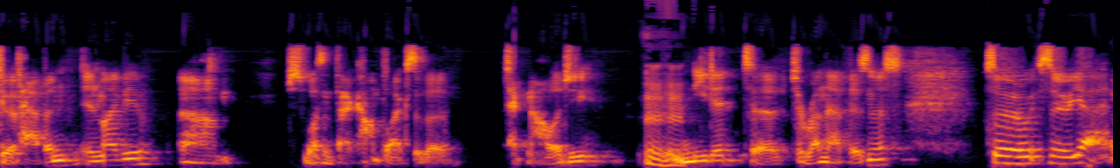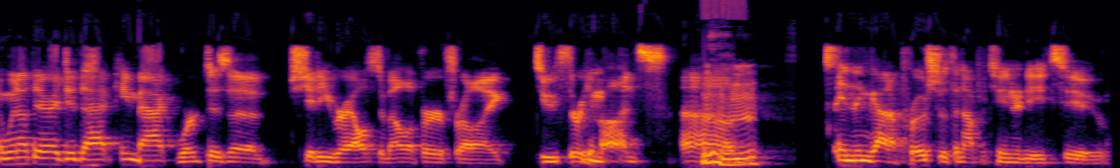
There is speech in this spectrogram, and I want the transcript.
to have happened, in my view. Um, just wasn't that complex of a technology mm-hmm. needed to to run that business. So so yeah, I went out there, I did that, came back, worked as a shitty Rails developer for like two three months, um, mm-hmm. And then got approached with an opportunity to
